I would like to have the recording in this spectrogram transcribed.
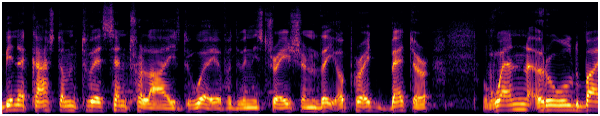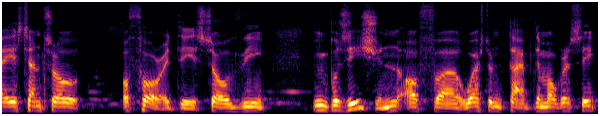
been accustomed to a centralized way of administration. They operate better when ruled by a central authority. So the imposition of uh, Western type democracy,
